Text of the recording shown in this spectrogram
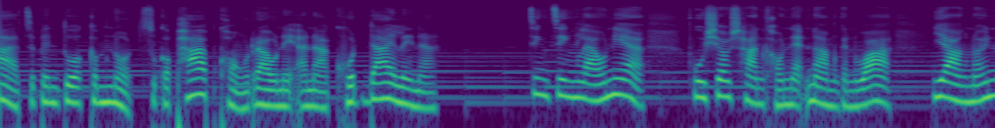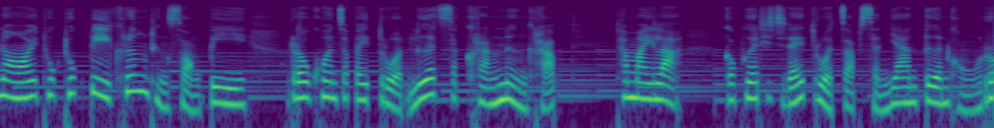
อาจจะเป็นตัวกำหนดสุขภาพของเราในอนาคตได้เลยนะ จริงๆ แล้วเนี่ย ผู้เชี่ยวชาญเขาแนะนำกันว่า อย่างน้อยๆ ทุกๆ ปีครึ่งถึง 2 ปี เราควรจะไปตรวจเลือดสักครั้งหนึ่งครับทำไมล่ะ ก็เพื่อที่จะได้ตรวจจับสัญญาณเตือนของโร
